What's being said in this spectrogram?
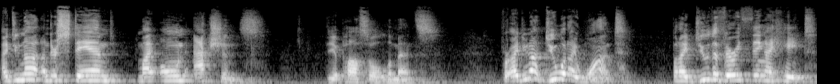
I do not understand my own actions, the apostle laments. For I do not do what I want, but I do the very thing I hate.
